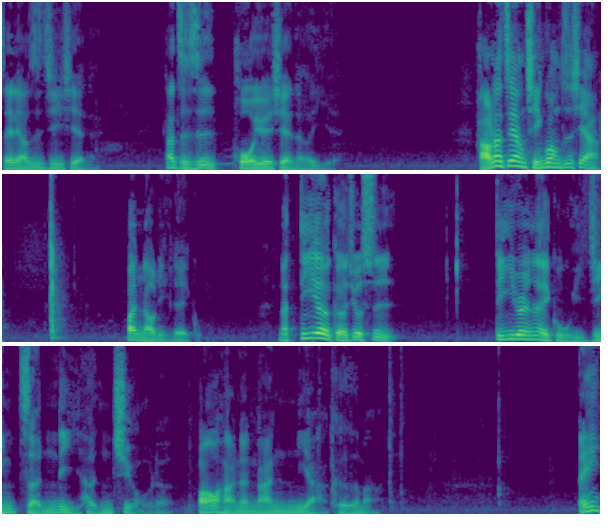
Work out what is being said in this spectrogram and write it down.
这条是季线呢，它只是破月线而已。好，那这样情况之下，半导体类股，那第二个就是。低润类股已经整理很久了，包含了南亚科嘛？哎，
